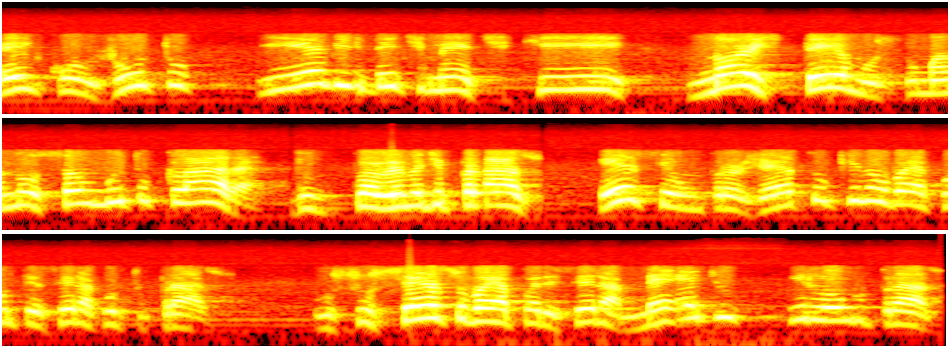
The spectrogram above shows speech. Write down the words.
em conjunto e, evidentemente, que nós temos uma noção muito clara do problema de prazo. Esse é um projeto que não vai acontecer a curto prazo. O sucesso vai aparecer a médio e longo prazo,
